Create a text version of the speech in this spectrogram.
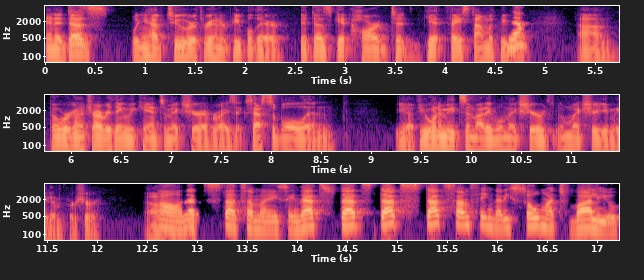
and it does when you have two or three hundred people there, it does get hard to get FaceTime with people. Yeah. Um, but we're going to try everything we can to make sure everybody's accessible, and you know, if you want to meet somebody, we'll make sure we'll make sure you meet them for sure. Um, oh, that's that's amazing. That's that's that's that's something that is so much value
